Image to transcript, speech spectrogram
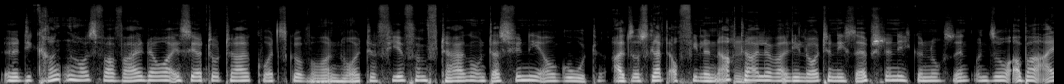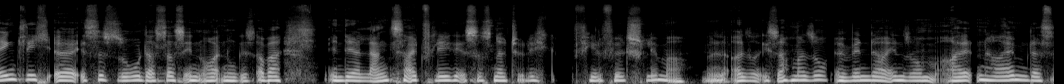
äh, die Krankenhausverweildauer ist ja total kurz geworden heute, vier, fünf Tage und das finde ich auch gut. Also es hat auch viele Nachteile, mhm. weil die Leute nicht selbstständig genug sind und so, aber eigentlich äh, ist es so, dass das in Ordnung ist. Aber in der Langzeitpflege ist es natürlich viel, viel schlimmer. Mhm. Also ich sag mal so, wenn da in so einem Altenheim, das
